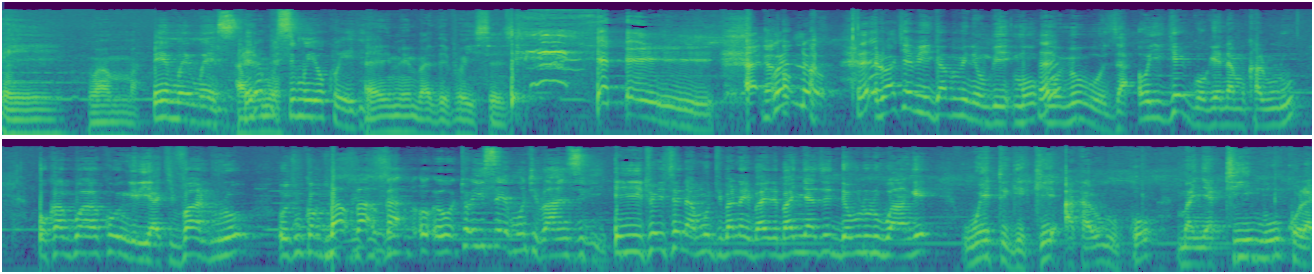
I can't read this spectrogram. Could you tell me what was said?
Eh, wamma mms I era ku simu yo kweri i remember the voices. Gwenno eh? lwaki ebigambo bino mbi- mu- mubimubuuza oyige gwe ogenda mu kalulu okagwako engeri ya kivandulo otuuka Ba- ba- nga- o- o- toyiseemu nti banzibye. Eh, toyise namu nti bana banyazidde obululu bwange wetegeke akalulu ko manya tiimu kola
